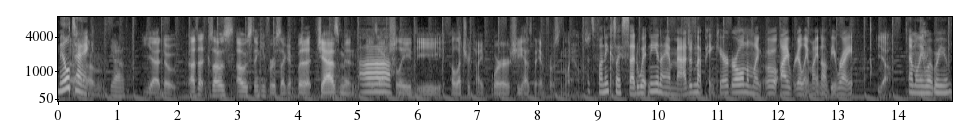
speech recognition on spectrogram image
Miltank. um, Yeah. yeah, no, I thought because I was I was thinking for a second, but Jasmine Ah. is actually the electric type, where she has the Ampharos and Lighthouse. It's funny because I said Whitney and I imagined that pink hair girl, and I'm like, oh, I really might not be right. Yeah. Emylie, what were you?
